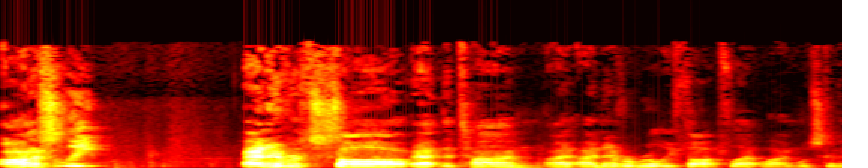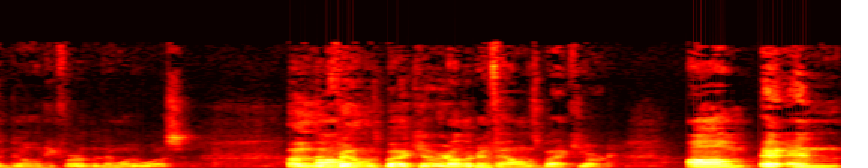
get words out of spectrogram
Honestly, I never saw at the time. I, I never really thought Flatline was going to go any further than what it was. Other than Um, Fallon's backyard? Other than Fallon's backyard. Um, and, and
